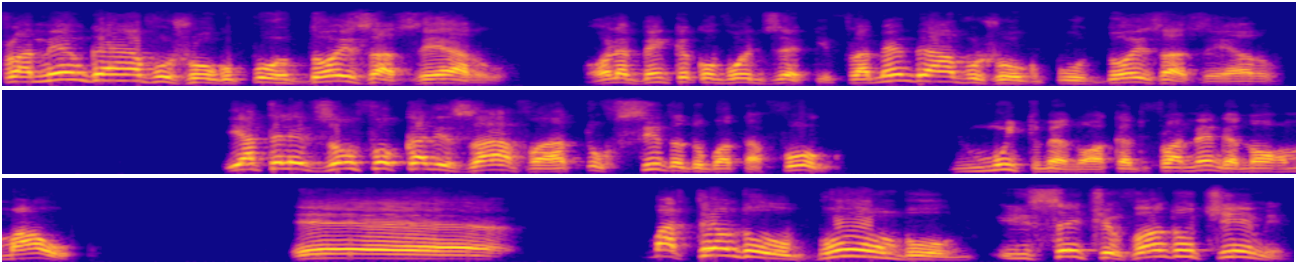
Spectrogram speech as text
Flamengo ganhava o jogo por 2 a 0. Olha bem o que eu vou dizer aqui. Flamengo ganhava o jogo por 2 a 0. E a televisão focalizava a torcida do Botafogo, muito menor que a do Flamengo, é normal, é... batendo bombo, incentivando o time.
